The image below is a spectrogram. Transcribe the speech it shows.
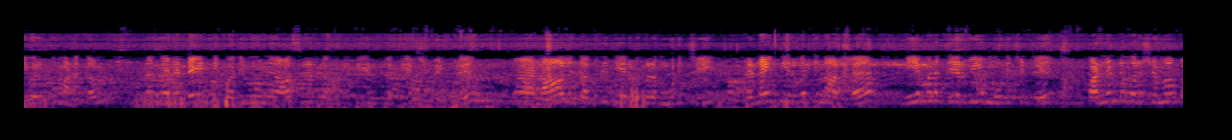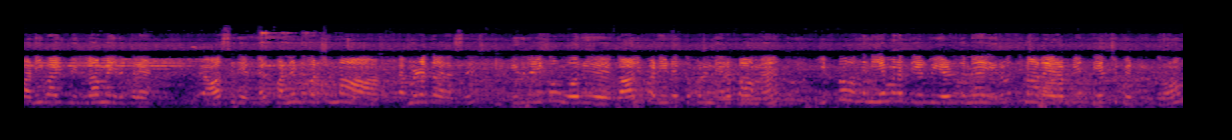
அனைவருக்கும் வணக்கம். நாங்கள் ரெண்டாயிரத்தி பதிமூணு ஆசிரியர் தகுதி தேர்வில் தேர்ச்சி பெற்று நாலு தகுதி தேர்வுகளை முடித்து ரெண்டாயிரத்தி இருபத்தி நாலில் நியமன தேர்வையும் முடிச்சுட்டு பன்னெண்டு வருஷமாக பணி வாய்ப்பு இல்லாமல் இருக்கிற ஆசிரியர்கள் பன்னெண்டு வருஷமாக தமிழக அரசு இது வரைக்கும் ஒரு காலி பணியிடத்தை கூட நிரப்பாமல் இப்போ வந்து நியமன தேர்வு எழுதின இருபத்தி நாலாயிரம் பேர் தேர்ச்சி பெற்றிருக்கிறோம்.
